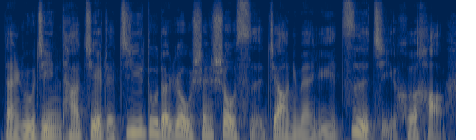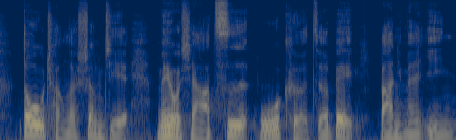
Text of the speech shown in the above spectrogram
但如今他借着基督的肉身受死，叫你们与自己和好，都成了圣洁，没有瑕疵，无可责备，把你们引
